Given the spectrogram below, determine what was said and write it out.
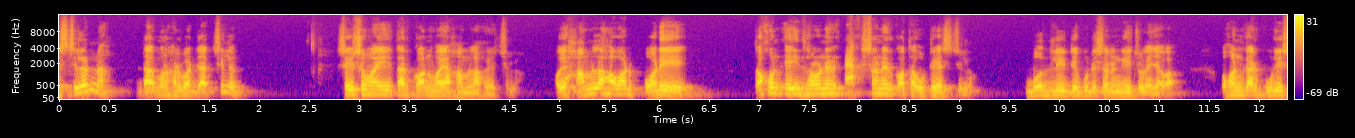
এসছিলেন না? ডায়মন্ড হারবার যাচ্ছিলেন? সেই সময় তার কনভয়ে হামলা হয়েছিল। ওই হামলা হওয়ার পরে তখন এই ধরনের অ্যাকশনের কথা উঠে এসেছিল। বদলি ডেপুটেশনে নিয়ে চলে যাওয়া। ওখানকার পুলিশ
